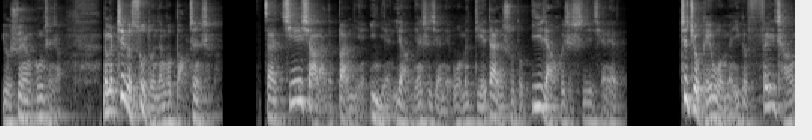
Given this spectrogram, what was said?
有数学工程上。那么这个速度能够保证什么？在接下来的半年、一年、两年时间内，我们迭代的速度依然会是世界前列的。这就给我们一个非常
